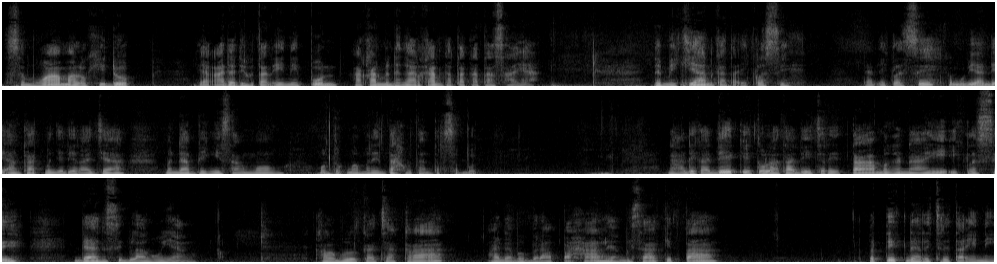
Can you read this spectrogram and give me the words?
Semua makhluk hidup yang ada di hutan ini pun akan mendengarkan kata-kata saya. Demikian kata Iklesih. Dan Iklesih kemudian diangkat menjadi raja mendampingi Sang Mong untuk memerintah hutan tersebut. Nah adik-adik itulah tadi cerita mengenai Iklesih dan si Belanguyang. Kalau menurut Kak Cakra, ada beberapa hal yang bisa kita petik dari cerita ini.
